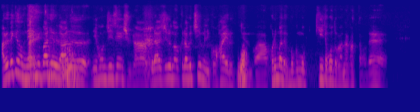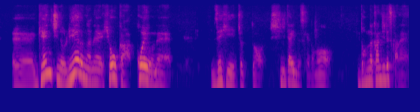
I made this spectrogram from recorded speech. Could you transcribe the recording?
あれだけのネームバリューがある日本人選手がブラジルのクラブチームにこう入るっていうのは、これまで僕も聞いたことがなかったので、えー現地のリアルな、ね、評価、声をね、ぜひちょっと知りたいんですけども、どんな感じですかね？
